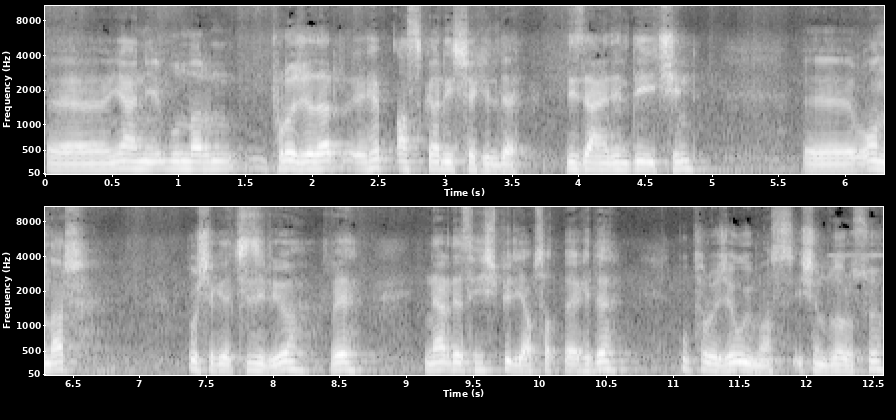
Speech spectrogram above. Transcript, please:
Eee, yani bunların projeler hep asgari şekilde dizayn edildiği için eee, onlar bu şekilde çiziliyor ve neredeyse hiçbir yapsat belki de bu projeye uymaz işin doğrusu.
